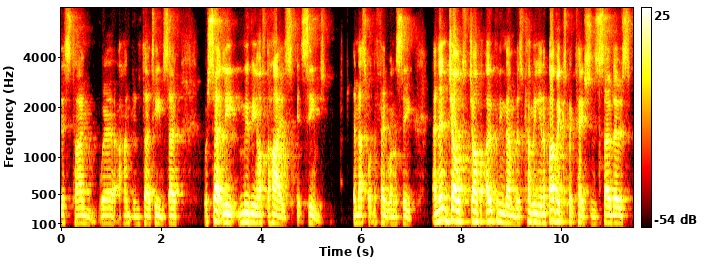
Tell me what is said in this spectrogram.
this time we're 113. So, we're certainly moving off the highs. It seems, and that's what the Fed want to see. And then jolt job opening numbers coming in above expectations. So those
